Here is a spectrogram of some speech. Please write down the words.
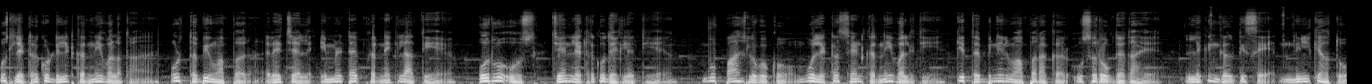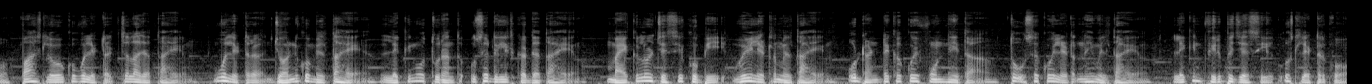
उस लेटर को डिलीट करने वाला था और तभी वहाँ पर रेचल ईमेल टाइप करने के लिए आती है और वो उस चेन लेटर को देख लेती है। वो पाँच लोगों को वो लेटर सेंड करने वाली थी कि तभी नील वहाँ पर आकर उसे रोक देता है। लेकिन गलती से नील के हाथों पाँच लोगों को वो लेटर चला जाता है। वो लेटर जॉनी को मिलता है, लेकिन वो तुरंत उसे डिलीट कर देता है। माइकल और जेसी को भी वही लेटर मिलता है। और डंटे का कोई फ़ोन नहीं था तो उसे कोई लेटर नहीं मिलता है। लेकिन फिर भी जेसी उस लेटर को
